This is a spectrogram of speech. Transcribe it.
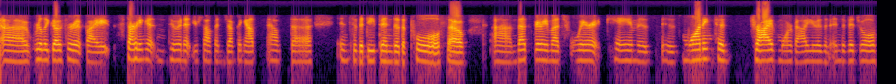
uh, really go through it by starting it and doing it yourself and jumping out out the into the deep end of the pool. So um, that's very much where it came is is wanting to drive more value as an individual,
